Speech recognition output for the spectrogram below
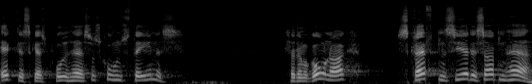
ægteskabsbrud her, så skulle hun stenes. Så det var god nok. Skriften siger det sådan her.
